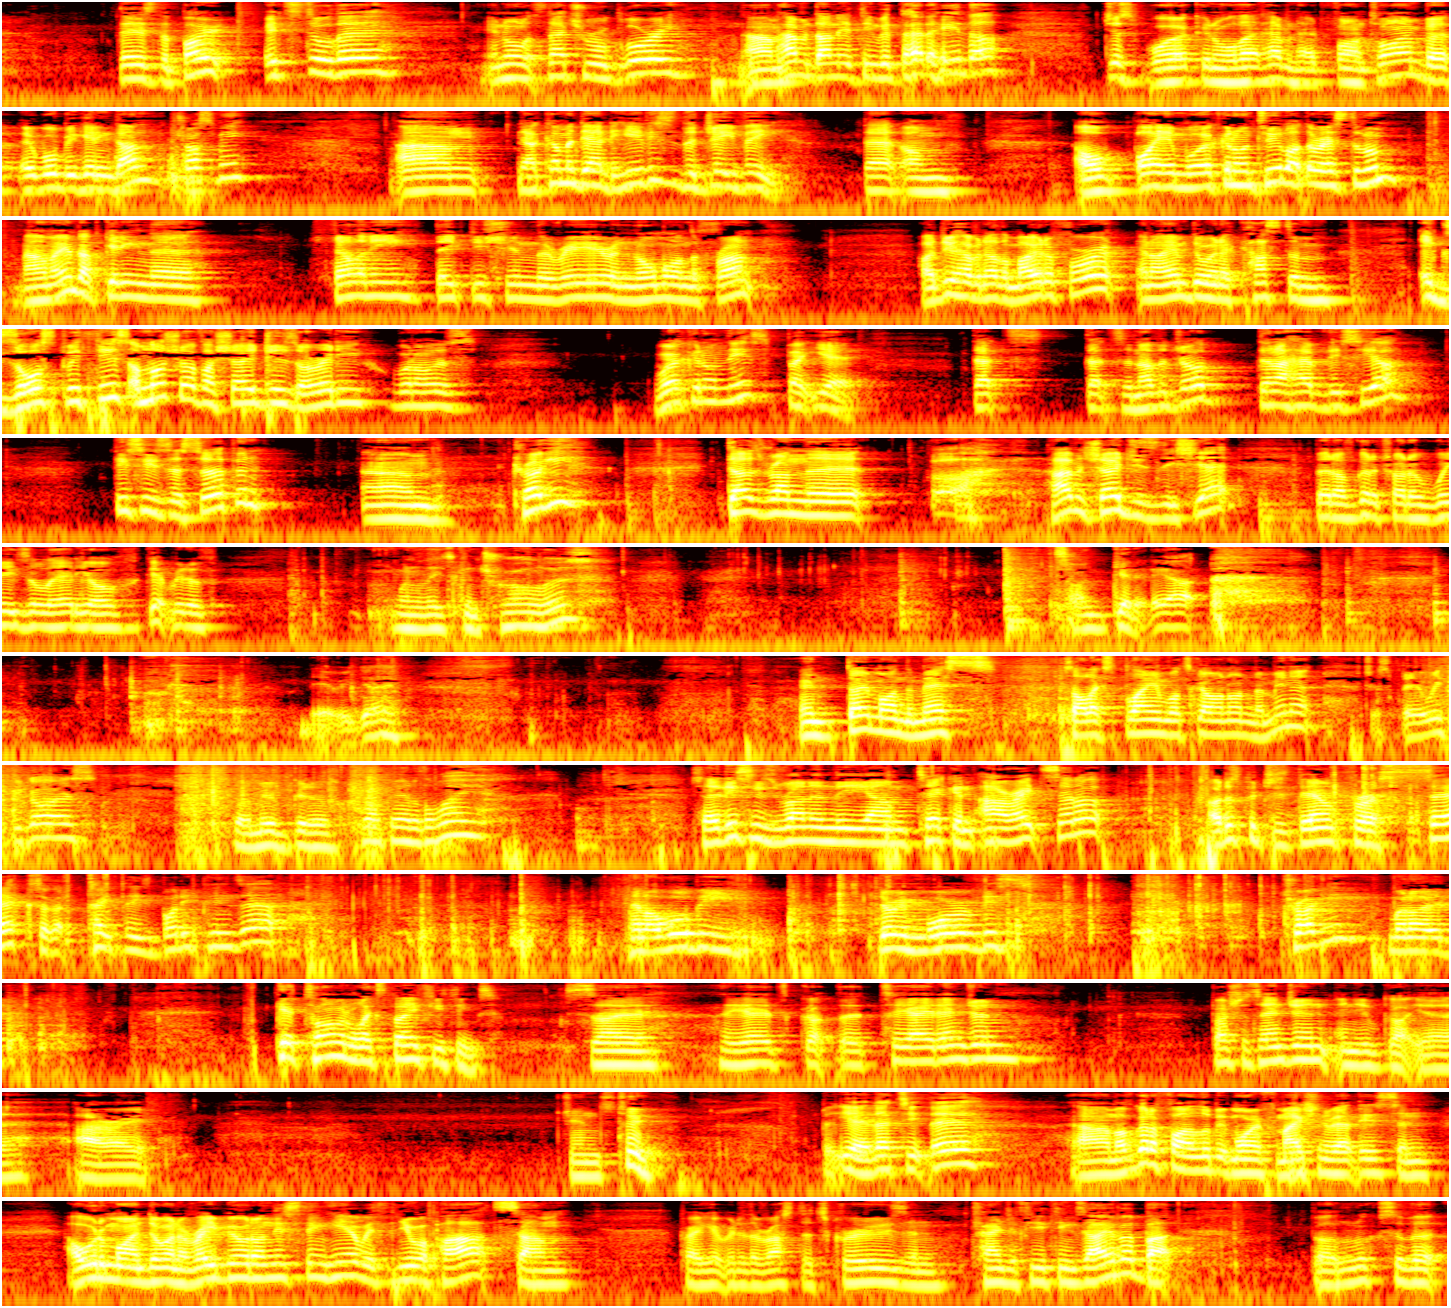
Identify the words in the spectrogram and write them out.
There's the boat. It's still there in all its natural glory. Um, haven't done anything with that either. Just work and all that. Haven't had fun time, but it will be getting done. Trust me. Um, now coming down to here, this is the GV that I'm, I'll, I am working on too, like the rest of them. Um, I ended up getting the felony deep dish in the rear and normal on the front. I do have another motor for it, and I am doing a custom exhaust with this. I'm not sure if I showed you already when I was working on this, but yeah, that's that's another job. Then I have this here. This is a Serpent um, Truggy. Does run the, oh, I haven't showed you this yet, but I've got to try to weasel out here. I'll get rid of one of these controllers so I can get it out. There we go. And don't mind the mess. So I'll explain what's going on in a minute. Just bear with me guys. Just got to move a bit of crap out of the way. So this is running the um, Tekin R8 setup. I'll just put this down for a sec. So I've got to take these body pins out. And I will be doing more of this truggy when I get time and I'll explain a few things. So go, it's got the T8 engine, brushless engine, and you've got your R8 Gens 2. But yeah, that's it there. Um, I've got to find a little bit more information about this and I wouldn't mind doing a rebuild on this thing here with newer parts. Um, probably get rid of the rusted screws and change a few things over, but by the looks of it,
